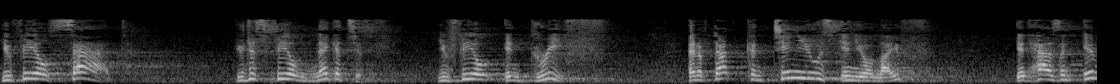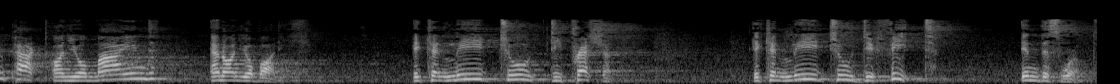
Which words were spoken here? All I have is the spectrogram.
You feel sad. You just feel negative. You feel in grief. And if that continues in your life, it has an impact on your mind and on your body. It can lead to depression. It can lead to defeat in this world.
